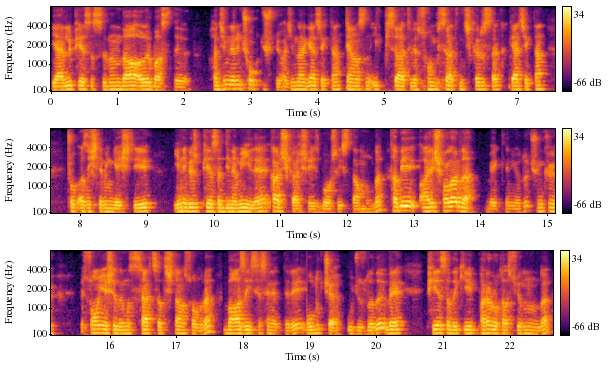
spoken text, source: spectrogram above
yerli piyasasının daha ağır bastığı, hacimlerin çok düştüğü, hacimler gerçekten seansın ilk bir saati ve son bir saatini çıkarırsak gerçekten çok az işlemin geçtiği yeni bir piyasa dinamiğiyle karşı karşıyayız Borsa İstanbul'da. Tabii ayrışmalar da bekleniyordu. Çünkü son yaşadığımız sert satıştan sonra bazı hisse senetleri oldukça ucuzladı ve piyasadaki para rotasyonunun da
